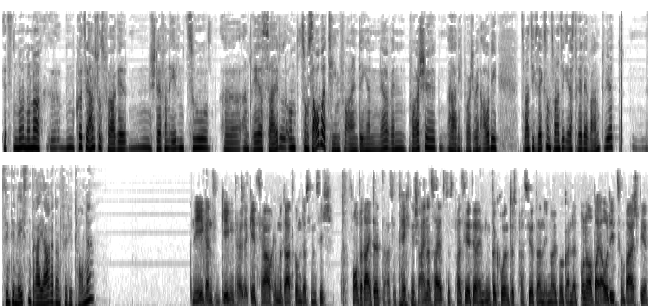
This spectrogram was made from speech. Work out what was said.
Jetzt nur, nur noch äh, eine kurze Anschlussfrage, Stefan Ehlen, zu äh, Andreas Seidel und zum Sauberteam vor allen Dingen. Ja, wenn Porsche, ah nicht Porsche, wenn Audi 2026 erst relevant wird, sind die nächsten drei Jahre dann für die Tonne? Nee, ganz im Gegenteil. Da geht es ja auch immer darum, dass man sich vorbereitet. Also technisch einerseits, das passiert ja im Hintergrund, das passiert dann in Neuburg an der Donau, bei Audi zum Beispiel.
